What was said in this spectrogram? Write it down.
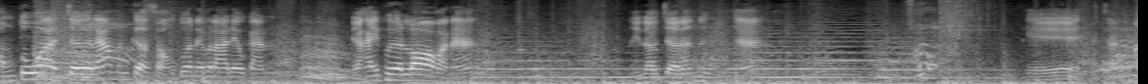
2 ตัวเจอแล้วมันเกิด 2 ตัวในเวลาเดียวกัน เดี๋ยวให้เพื่อนลอกก่อนนะนี่เราเจอแล้วหนึ่งนะโอเค จัดไป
